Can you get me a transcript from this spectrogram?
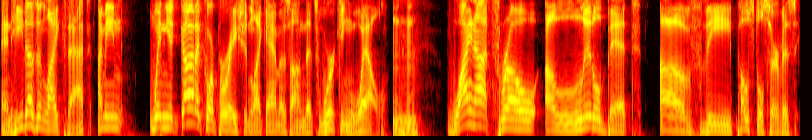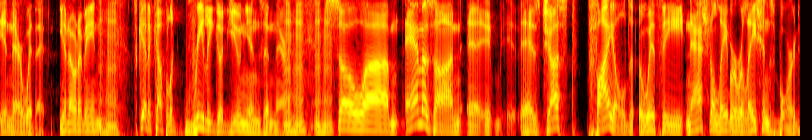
and he doesn't like that. I mean, when you got a corporation like Amazon that's working well, mm-hmm. why not throw a little bit of the postal service in there with it? You know what I mean? Let's get a couple of really good unions in there. So um, Amazon uh, it, it has just filed with the National Labor Relations Board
